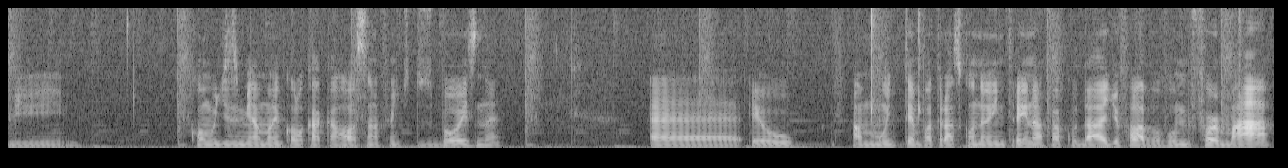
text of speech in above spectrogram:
de, como diz minha mãe, colocar a carroça na frente dos bois, né? É, eu, há muito tempo atrás, quando eu entrei na faculdade, eu falava, eu vou me formar,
